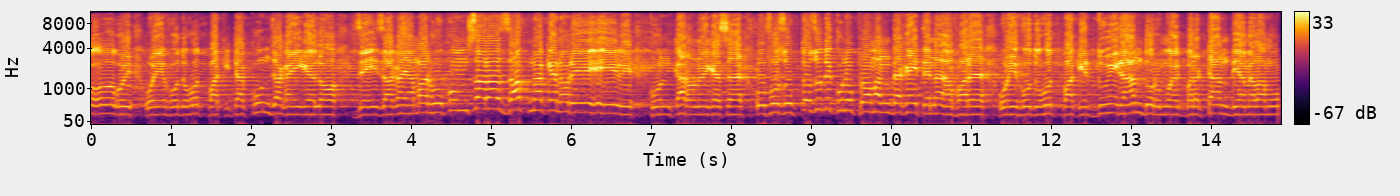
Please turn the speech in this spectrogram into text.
কই? ওই হুদহুদ পাখিটা কোন জায়গায় গেল? যেই জায়গায় আমার হুকুম ছাড়া যাত না কেন রে? কোন কারণে গেছে? উপযুক্ত যদি কোনো প্রমাণ দেখাইতে না পারে, ওই হুদহুদ পাখির দুই রান ধর্ম, একবার টান দিয়া মেলামু।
